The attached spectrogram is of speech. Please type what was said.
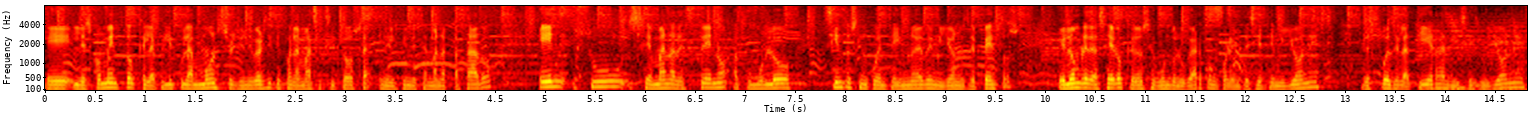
eh, les comento que la película Monster University fue la más exitosa en el fin de semana pasado. En su semana de estreno acumuló 159 millones de pesos. El Hombre de Acero quedó en segundo lugar con 47 millones. Después de la Tierra, 16 millones.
